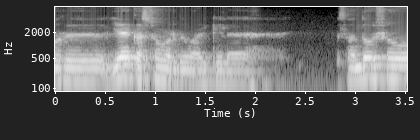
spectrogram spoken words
ஒரு ஏன் கஷ்டம் வருது வாழ்க்கையில்? சந்தோஷம்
